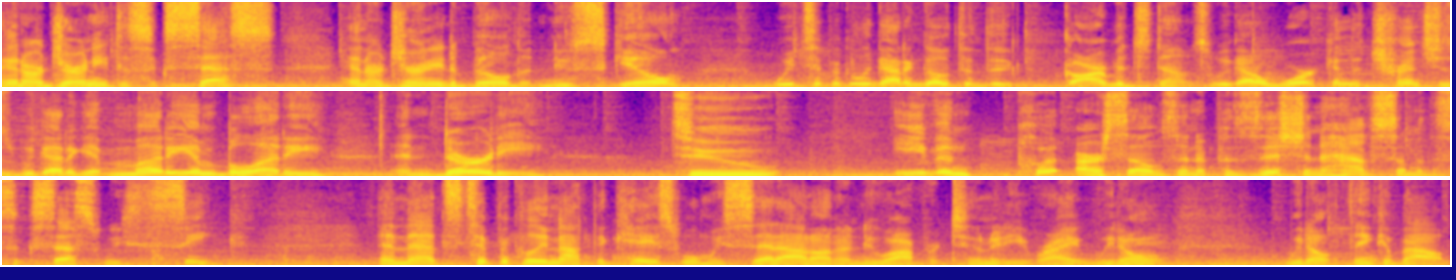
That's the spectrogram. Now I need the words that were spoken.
in our journey to success, in our journey to build a new skill, we typically got to go through the garbage dumps. We got to work in the trenches. We got to get muddy and bloody and dirty to even put ourselves in a position to have some of the success we seek. And that's typically not the case when we set out on a new opportunity, right? We don't we don't think about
